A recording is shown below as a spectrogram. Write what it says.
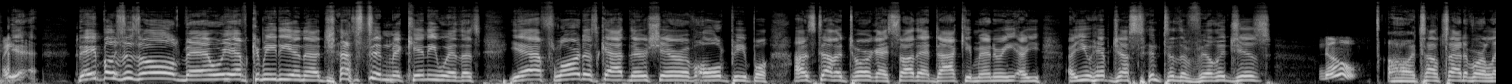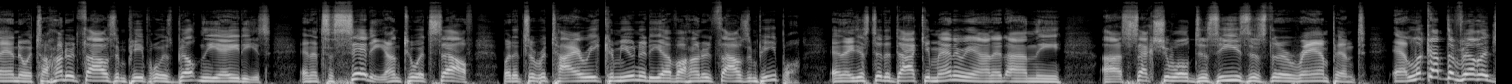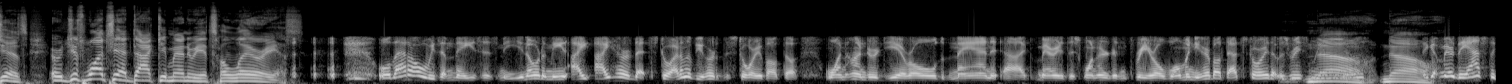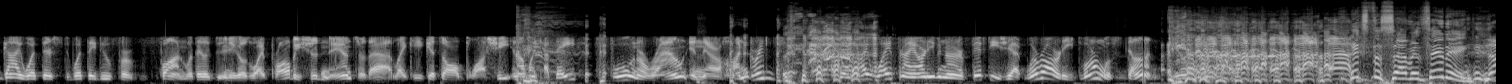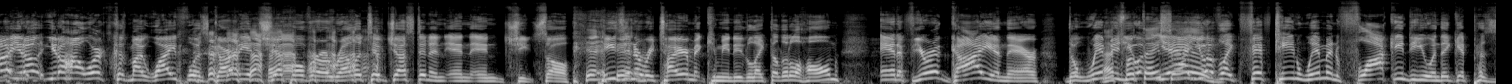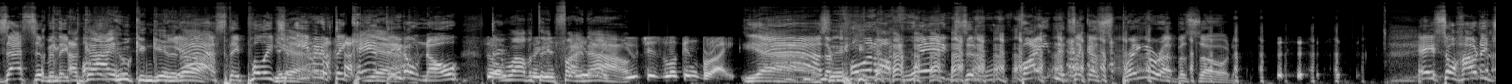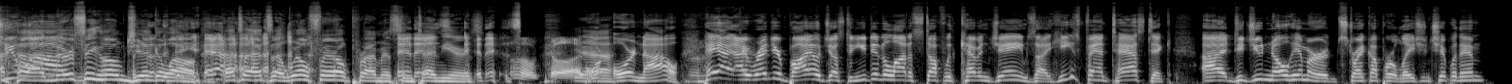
Right? Yeah. Naples is old, man. We have comedian uh, Juston McKinney with us. Yeah, Florida's got their share of old people. I was telling Torg, I saw that documentary. Are you are you hip, Juston, to the villages? No. Oh, it's outside of Orlando. It's 100,000 people. It was built in the 80s, and it's a city unto itself, but it's a retiree community of 100,000 people. And they just did a documentary on it on the uh, sexual diseases that are rampant. And look up the villages or just watch that documentary. It's hilarious. Well, that always amazes me. You know what I mean? I I heard that story. I don't know if you heard the story about the 100 year old man uh, married this 103 year old woman. You hear about that story that was recently? No, no. They got married. They asked the guy what they what they do for fun, what they do, and he goes, "Well, I probably shouldn't answer that." Like he gets all blushy, and I'm like, "Are they fooling around in their hundreds?" so my wife and I aren't even in our fifties yet. We're already we're almost done. You know I mean? it's the seventh inning. No, you know, you know how it works because my wife was guardianship over a relative, Juston, and and and she so he's in a retirement community like the little home. And if you're a guy in there, the women That's you they yeah say. you have like 15 women flocking to you and they get possessive and they a pull guy it- who can get it yes up. they pull each Yeah. even if they can't Yeah. they don't know So, Well, but so they'd you're find out. My future's looking bright. yeah they're pulling off wigs and fighting it's like a Springer episode hey so how did you Uh, um, nursing home gigolo. Yeah. That's a, that's a Will Ferrell premise in it ten is, years. it is Oh God. Yeah. or, or now. Hey, I, I read your bio, Juston. You did a lot of stuff with Kevin James. Uh, he's fantastic. Uh, did you know him or strike up a relationship with him?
